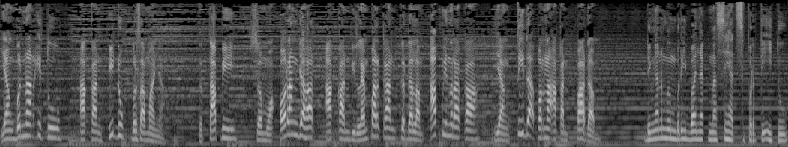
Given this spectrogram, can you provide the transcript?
Yang benar itu akan hidup bersamanya. Tetapi semua orang jahat akan dilemparkan ke dalam api neraka yang tidak pernah akan padam. Dengan memberi banyak nasihat seperti itu,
